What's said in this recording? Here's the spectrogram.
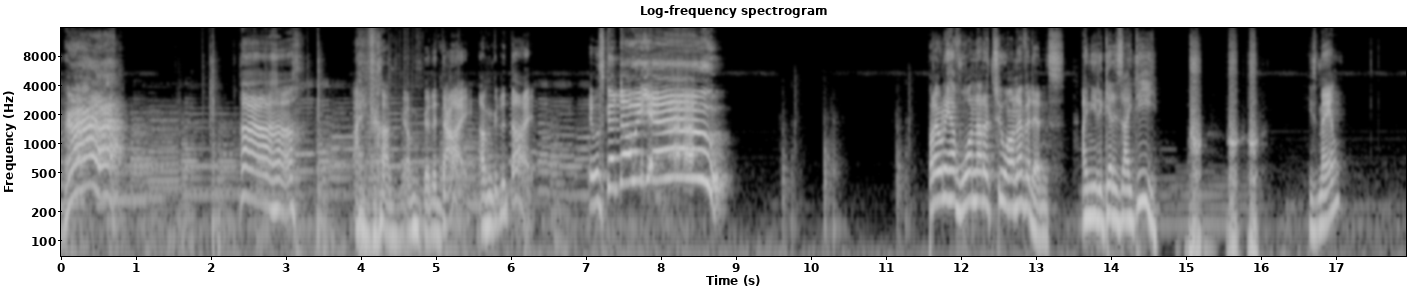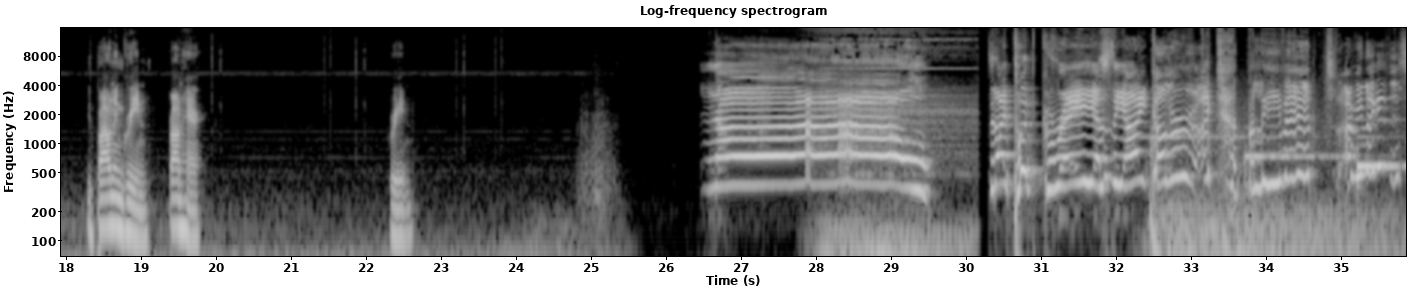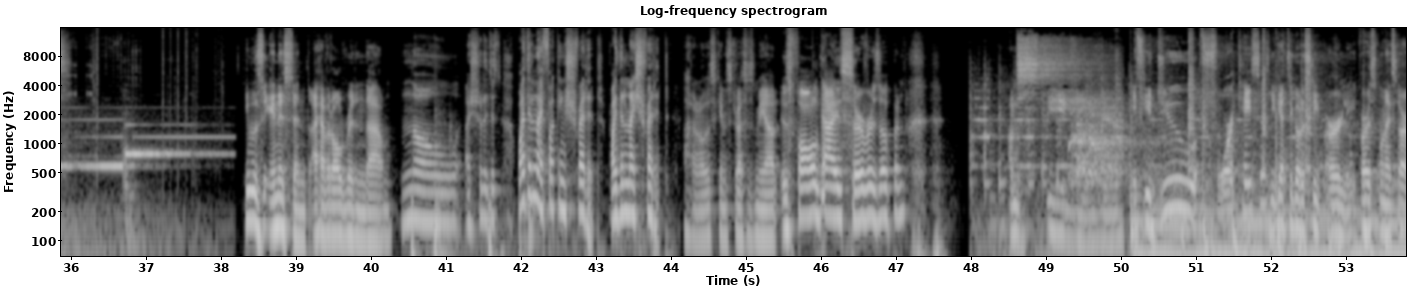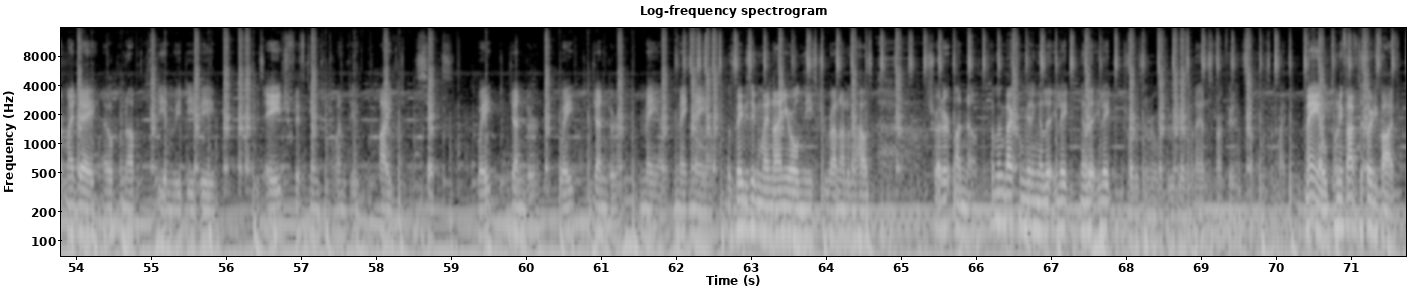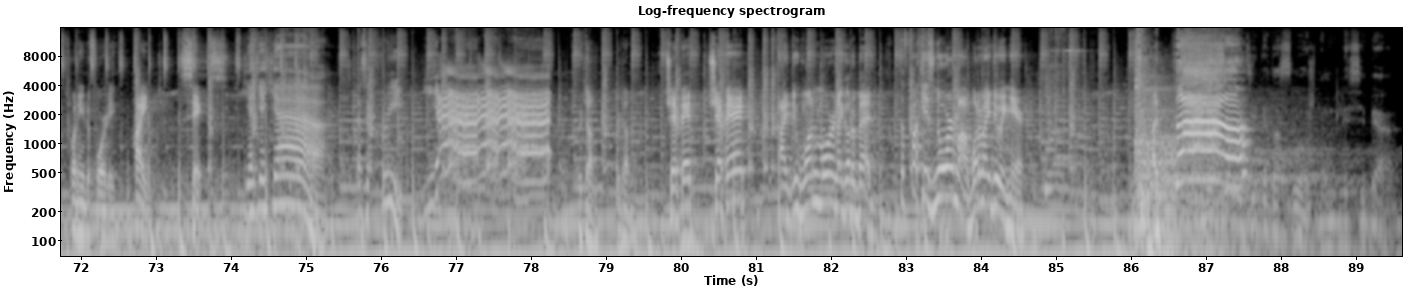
Ah! Ah! I, I'm, I'm gonna die. I'm gonna die. It was good knowing you! But I only have one out of two on evidence. I need to get his ID. He's male? He's brown and green. Brown hair. Green. No! Did I put gray as the eye color? I can't believe it. I mean, I get this. He was innocent. I have it all written down. No, I should have just. Why didn't I fucking shred it? Why didn't I shred it? I don't know. This game stresses me out. Is Fall Guys servers open? I'm speed here. If you do four cases, you get to go to sleep early. First, when I start my day, I open up the MVDB. His age, 15 to 20. Height, 6 Weight, gender. Weight, gender. Male. Ma male. I was babysitting my nine-year-old niece. She ran out of the house. Shredder, unknown. Coming back from getting a little late, a little late. Sure doesn't know what they were doing, but I had a strong feeling something wasn't right. Male, 25 to 35. 20 to 40. Height, 6. Yeah, yeah, yeah. That's a creep. Yeah! We're done. We're done. Ship it. Ship it. I do one more and I go to bed. What the fuck is Norma? What am I doing here? Ah! это сложным Для себя.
